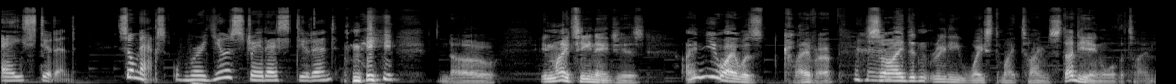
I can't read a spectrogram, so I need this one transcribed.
A student。So Max, were you a straight A student? Me? No. In my teenage years. I knew I was clever, so I didn't really waste my time studying all the time.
